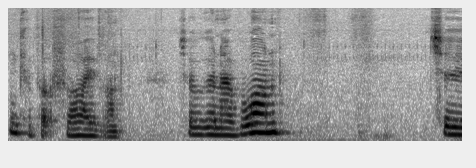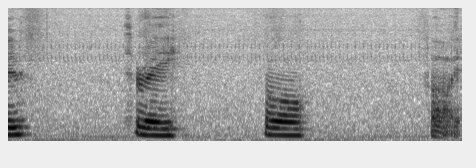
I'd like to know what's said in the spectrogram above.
think I put five on. So we're going to have one, two, three, four, five.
